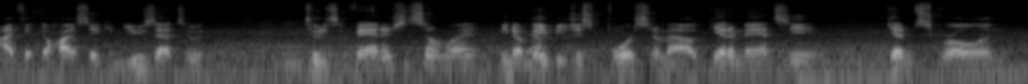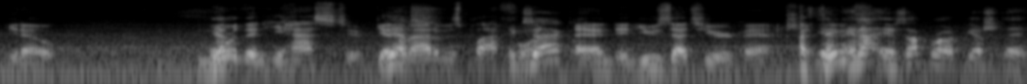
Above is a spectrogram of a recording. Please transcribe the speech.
I think Ohio State can use that to to his advantage in some way. You know, Yeah. maybe just forcing him out, get him antsy, get him scrolling. You know, more Yep. than he has to. Get him out of his platform, Exactly. and, and use that to your advantage. I Yeah, think- and I, as I brought up yesterday,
